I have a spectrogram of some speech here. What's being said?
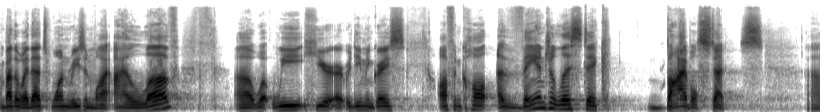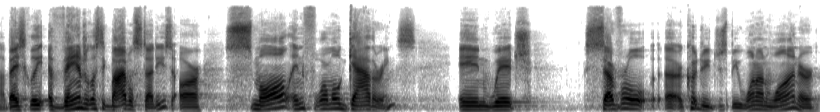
And by the way, that's one reason why I love uh, what we here at Redeeming Grace often call evangelistic Bible studies. Uh, basically, evangelistic Bible studies are small, informal gatherings in which several, uh, or could just be one on one or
